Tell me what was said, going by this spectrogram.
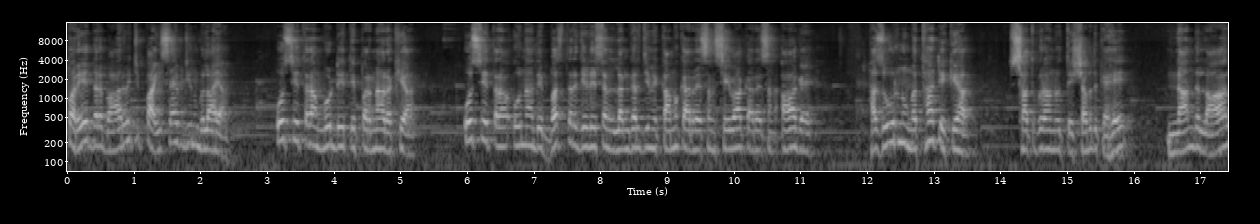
ਭਰੇ ਦਰਬਾਰ ਵਿੱਚ ਭਾਈ ਸਾਹਿਬ ਜੀ ਨੂੰ ਬੁਲਾਇਆ। ਉਸੇ ਤਰ੍ਹਾਂ ਮੋਢੇ ਤੇ ਪਰਨਾ ਰੱਖਿਆ। ਉਸੇ ਤਰ੍ਹਾਂ ਉਹਨਾਂ ਦੇ ਬਸਤਰ ਜਿਹੜੇ ਸਨ, ਲੰਗਰ ਜਿਵੇਂ ਕੰਮ ਕਰ ਰਹੇ ਸਨ, ਸੇਵਾ ਕਰ ਰਹੇ ਸਨ, ਆ ਗਏ। ਹਜ਼ੂਰ ਨੂੰ ਮੱਥਾ ਟੇਕਿਆ। ਸਤਿਗੁਰਾਂ ਨੂੰ ਤੇ ਸ਼ਬਦ ਕਹੇ, ਨੰਦ ਲਾਲ,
